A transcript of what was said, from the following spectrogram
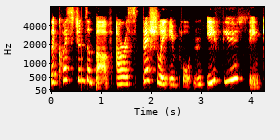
the questions above are especially important if you think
